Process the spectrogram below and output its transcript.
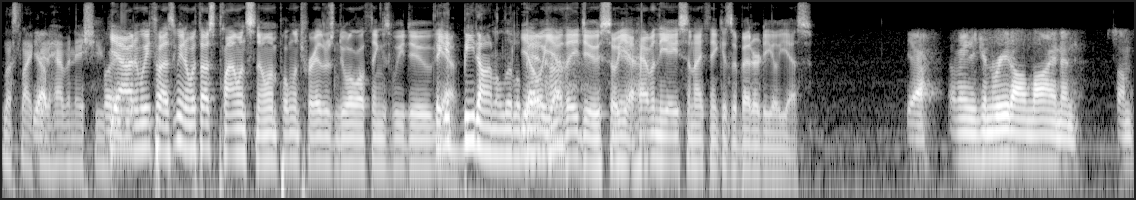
Less likely Yep. to have an issue. Yeah, and with us, you know, with us plowing snow and pulling trailers and do all the things we do, They yeah. get beat on a little yeah, bit, Oh, yeah, they do. So yeah, Yeah. having the Aisin, I think, is a better deal. Yes. yeah. I mean, you can read online, and some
